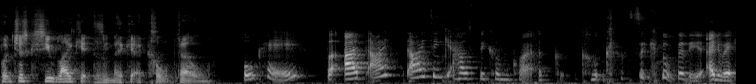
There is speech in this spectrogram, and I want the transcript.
but just because you like it doesn't make it a cult film. okay. But I, I, I think it has become quite a cu- cult classic over the Anyway,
